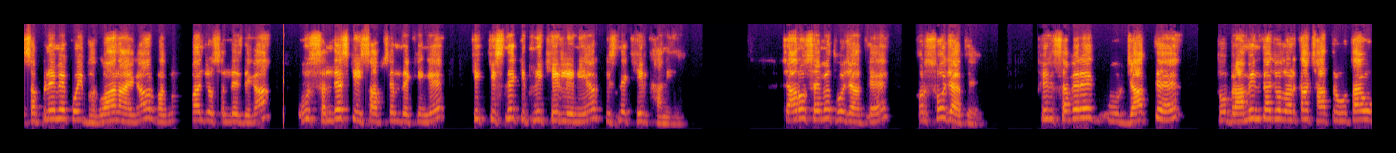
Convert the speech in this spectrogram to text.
सपने में कोई भगवान आएगा और भगवान जो संदेश देगा, उस संदेश के हिसाब से हम देखेंगे कि किसने कितनी खीर लेनी है और किसने खीर खानी है। चारों सहमत हो जाते हैं और सो जाते हैं। फिर सवेरे जागते हैं तो ब्राह्मीण का जो लड़का छात्र होता है, वो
